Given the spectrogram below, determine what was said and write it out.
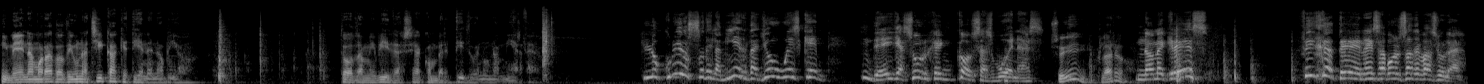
Y me he enamorado de una chica que tiene novio. Toda mi vida se ha convertido en una mierda. Lo curioso de la mierda, Joe, es que de ella surgen cosas buenas. Sí, claro. ¿No me crees? Fíjate en esa bolsa de basura.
